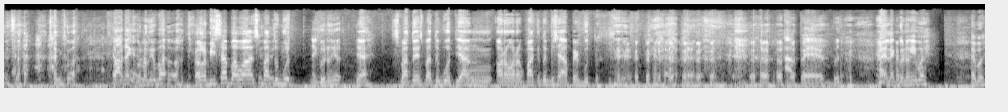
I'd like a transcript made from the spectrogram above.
Kan gua apa naik gunung ya, Pak? Kalau bisa bawa sepatu boot. Naik gunung yuk. Ya, sepatunya sepatu boot yang orang-orang pakai tuh bisa AP boot tuh. Apa bet? Ayo naik gunung ya boy. Eh boy,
